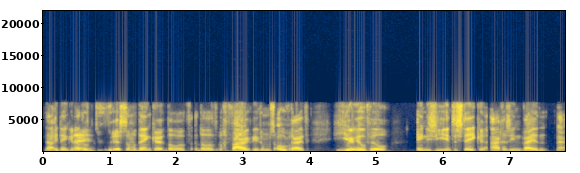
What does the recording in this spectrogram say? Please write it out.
Nou, ik denk nee. dat het duurder is dan we denken. Dat het, dat het gevaarlijk is om als overheid hier heel veel energie in te steken. Aangezien wij een, nou,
